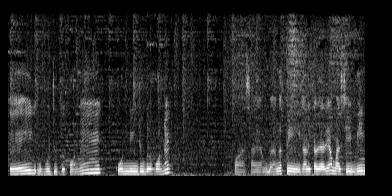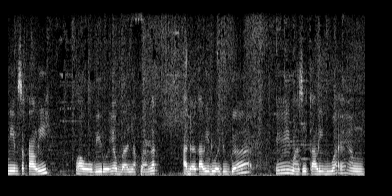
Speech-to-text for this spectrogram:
Oke ungu juga connect kuning juga connect. Wah sayang banget nih kali-kaliannya masih minim sekali. Wow birunya banyak banget. Ada kali dua juga. Oke masih kali dua ya yang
